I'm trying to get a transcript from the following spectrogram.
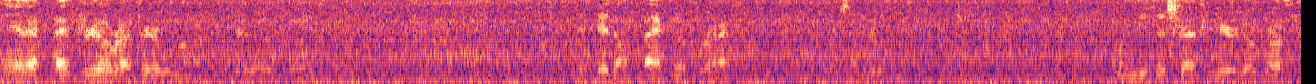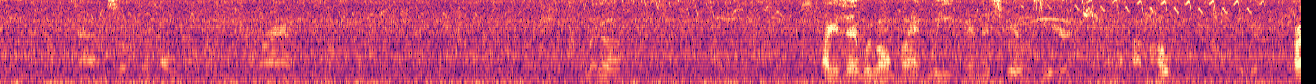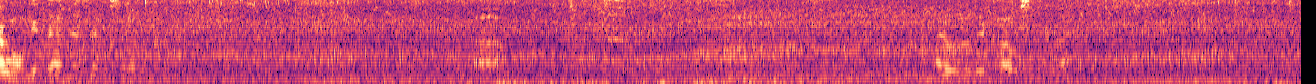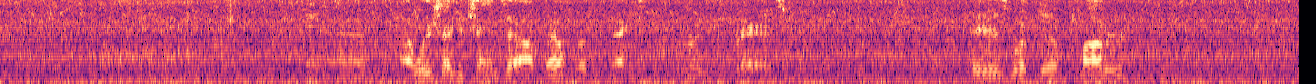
Yeah, that, that right there, we might get rid. It, it don't back up right for some reason. I'm gonna use this tractor here, go across this end times so we'll have enough room to turn around. But uh, like I said, we're gonna plant wheat in this field here. I'm hoping probably won't get done this episode. Um, maybe anyway. And I wish I could change the alfalfa back to green grass, but it is what the modder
